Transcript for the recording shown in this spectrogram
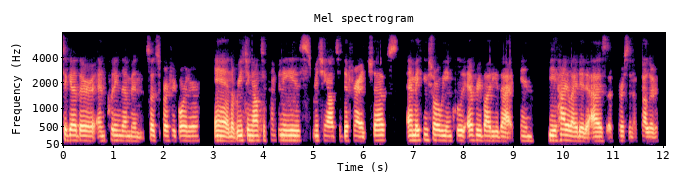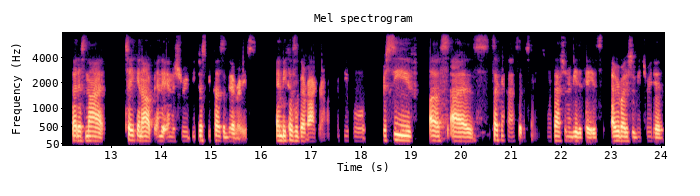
together and putting them in such perfect order and reaching out to companies reaching out to different chefs and making sure we include everybody that can be highlighted as a person of color that is not taken up in the industry just because of their race and because of their background. And people perceive us as second class citizens that shouldn't be the case. Everybody should be treated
